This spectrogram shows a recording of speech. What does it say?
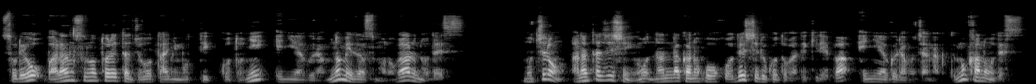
それをバランスの取れた状態に持っていくことにエニアグラムの目指すものがあるのです。もちろん、あなた自身を何らかの方法で知ることができれば、エニアグラムじゃなくても可能です。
